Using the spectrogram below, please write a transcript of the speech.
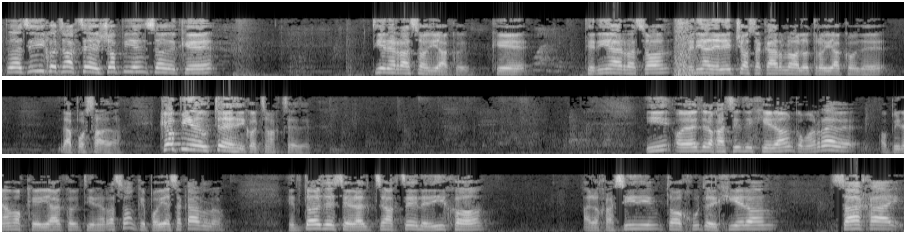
Entonces así dijo Tzedek, yo pienso de que tiene razón Jacob, que tenía razón, tenía derecho a sacarlo al otro Jacob de la posada. ¿Qué opinan de ustedes? dijo Tzedek. Y obviamente los Hasid dijeron, como el Rebe, opinamos que Jacob tiene razón, que podía sacarlo. Entonces el Tzedek le dijo a los Hasidim, todos juntos dijeron, Sahai,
